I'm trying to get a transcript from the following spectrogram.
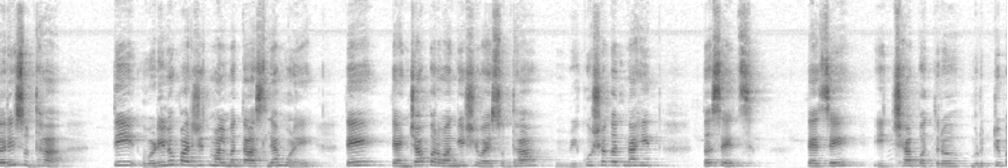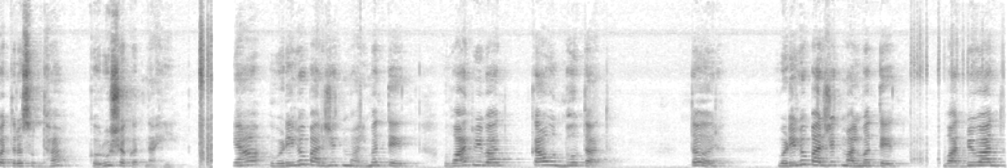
तरीसुद्धा ती वडिलोपार्जित मालमत्ता असल्यामुळे ते त्यांच्या परवानगीशिवायसुद्धा विकू शकत नाहीत. तसेच त्याचे इच्छापत्र मृत्यूपत्रसुद्धा करू शकत नाही. या वडिलोपार्जित मालमत्तेत वादविवाद का उद्भवतात? तर वडिलोपार्जित मालमत्तेत वादविवाद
